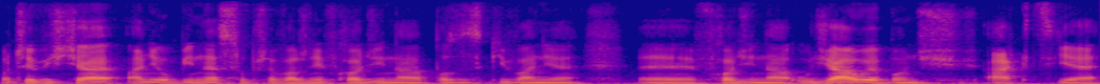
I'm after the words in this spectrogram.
Oczywiście anioł biznesu przeważnie wchodzi na pozyskiwanie, e, wchodzi na udziały bądź akcje,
